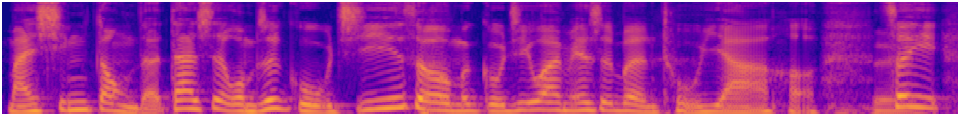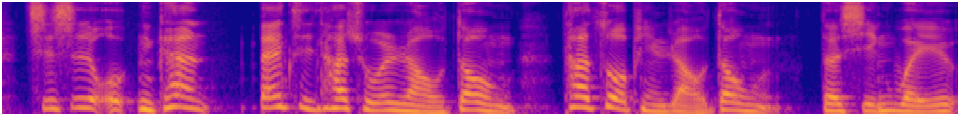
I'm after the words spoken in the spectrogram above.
蛮心动的，但是我们是古迹，所以我们古迹外面是不能涂鸦哈。所以其实我你看，Banksy 他除了扰动他作品扰动的行为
